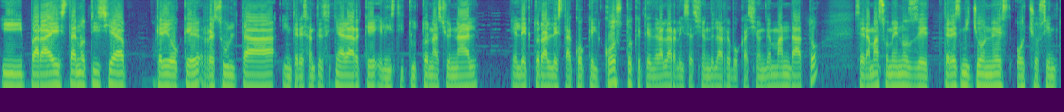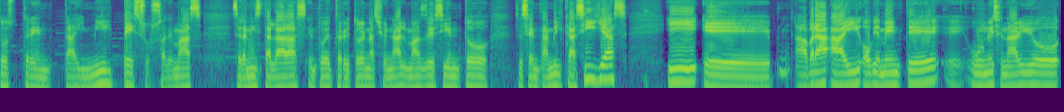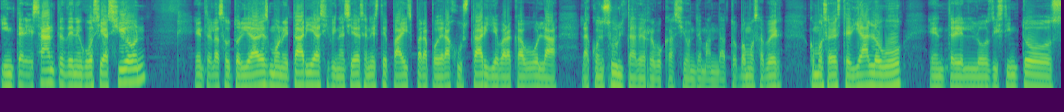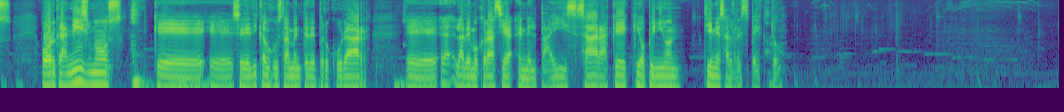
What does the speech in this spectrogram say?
Y para esta noticia creo que resulta interesante señalar que el Instituto Nacional Electoral destacó que el costo que tendrá la realización de la revocación de mandato será más o menos de 3.830.000 pesos. Además, serán instaladas en todo el territorio nacional más de 160.000 casillas y eh, habrá ahí obviamente eh, un escenario interesante de negociación entre las autoridades monetarias y financieras en este país para poder ajustar y llevar a cabo la, la, consulta de revocación de mandato. Vamos a ver cómo se ve este diálogo entre los distintos organismos que eh, se dedican justamente de procurar eh, la democracia en el país. Sara, ¿qué, ¿qué opinión tienes al respecto?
